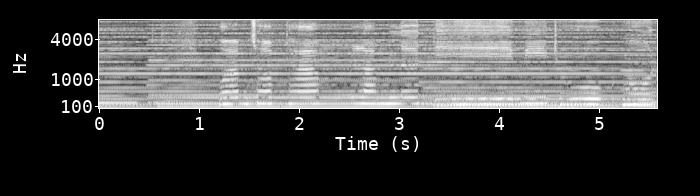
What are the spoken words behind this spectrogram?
ำ ความชอบธรรมลำเลิศดีมีทุกคน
